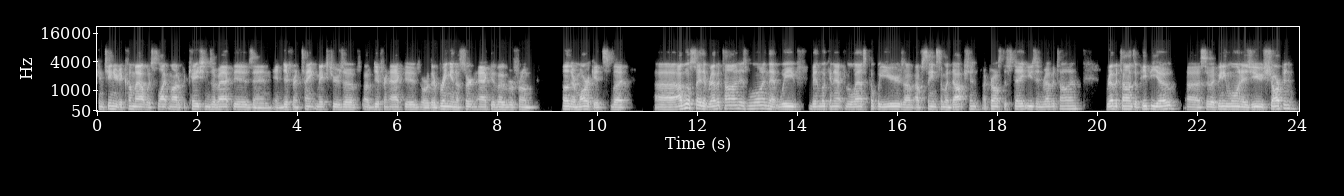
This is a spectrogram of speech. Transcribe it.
continue to come out with slight modifications of actives and, and different tank mixtures of, of different actives, or they're bringing a certain active over from other markets. But uh, I will say that Reviton is one that we've been looking at for the last couple years. I've, I've seen some adoption across the state using Reviton. Reviton's a PPO, uh, so if anyone has used Sharpen,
